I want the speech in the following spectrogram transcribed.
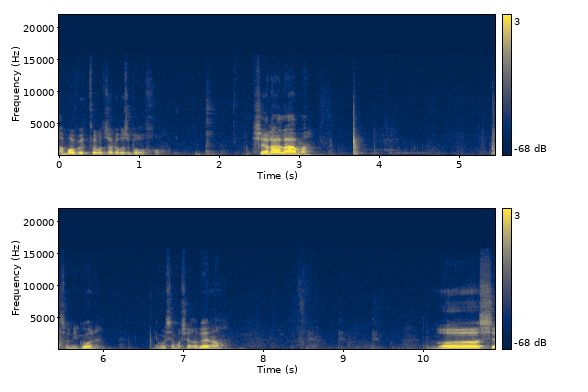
עמו וצוות של הקדוש ברוך הוא. שאלה למה? יש ניגון, ניגון של משה רבנו. משה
